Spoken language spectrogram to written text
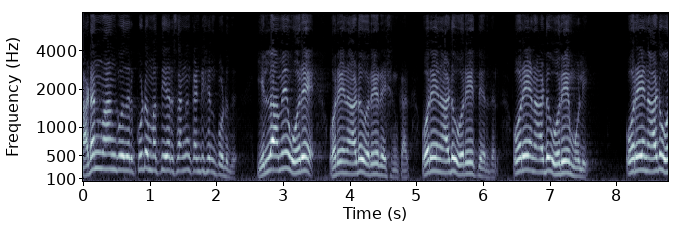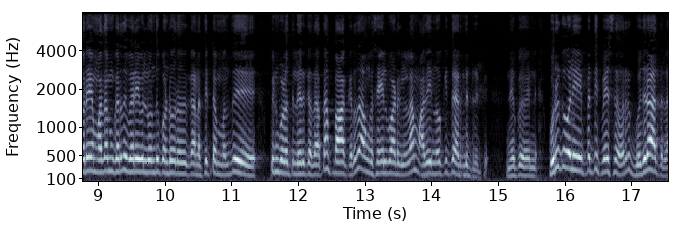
கடன் வாங்குவதற்கு கூட மத்திய அரசாங்கம் கண்டிஷன் போடுது. எல்லாமே ஒரே ஒரே நாடு ஒரே ரேஷன் கார்டு ஒரே நாடு ஒரே தேர்தல். ஒரே நாடு ஒரே மொழி. ஒரே நாடு ஒரே மதம்ங்கிறது விரைவில் வந்து கொண்டு வருவதற்கான திட்டம் வந்து பின்புலத்தில் இருக்கிறதா தான் பார்க்கறது. அவங்க செயல்பாடுகள் எல்லாம் அதை நோக்கி தான் இருந்துட்டு இருக்கு. குறுக்கு வழியை பத்தி பேசுறவர் குஜராத்தில்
